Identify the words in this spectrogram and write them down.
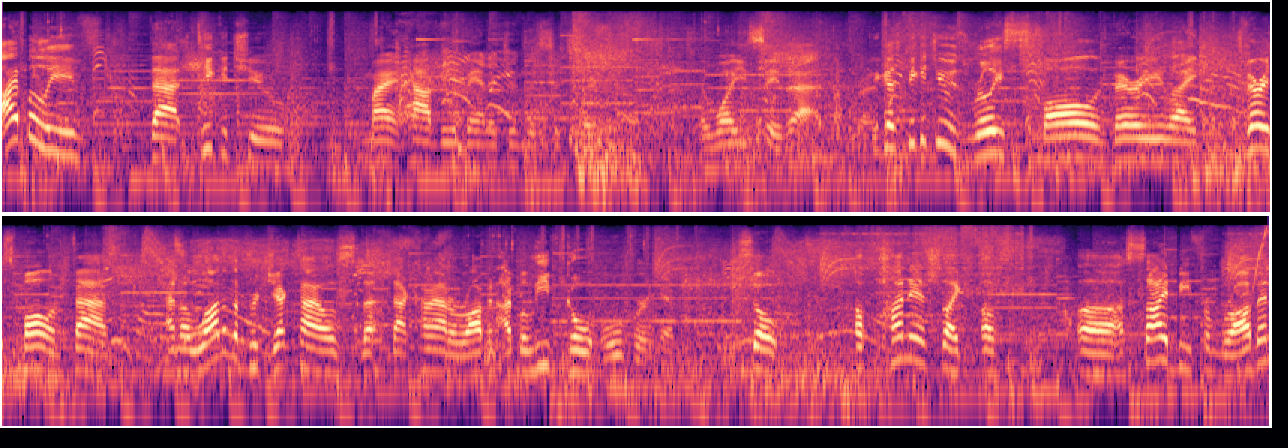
I believe that Pikachu might have the advantage in this situation. And why you say that? Because Pikachu is really small and very like he's very small and fast, and a lot of the projectiles that, that come out of Robin, I believe, go over him. So a punish like a, uh, a side B from Robin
